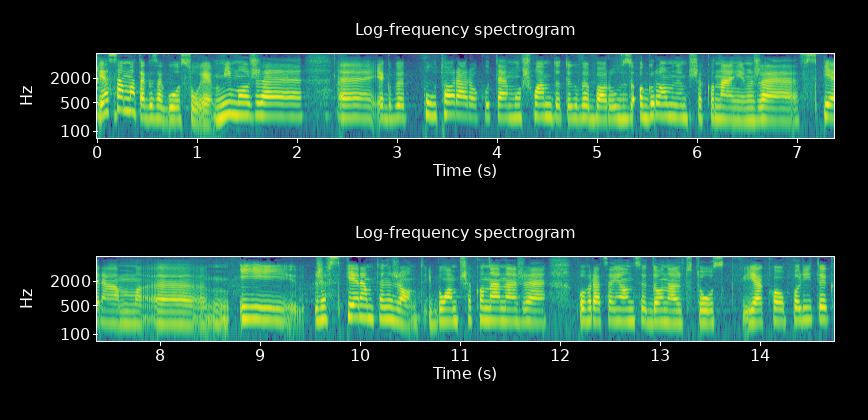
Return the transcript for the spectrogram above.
Ja sama tak zagłosuję, mimo że e, jakby półtora roku temu szłam do tych wyborów z ogromnym przekonaniem, że wspieram e, i że wspieram ten rząd. I byłam przekonana, że powracający Donald Tusk jako polityk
